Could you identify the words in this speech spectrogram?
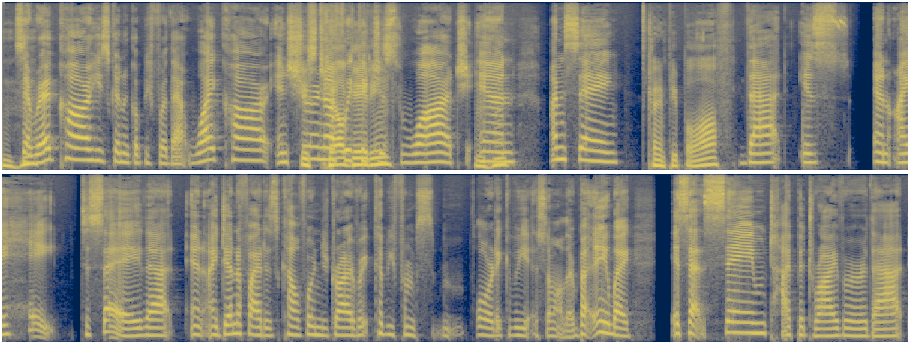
It's a red car. He's going to go before that white car. And sure He's enough, we could just watch. Mhm. And I'm saying Cutting people off. that is, and I hate to say that and identify it as a California driver. It could be from Florida, it could be some other. But anyway, it's that same type of driver that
